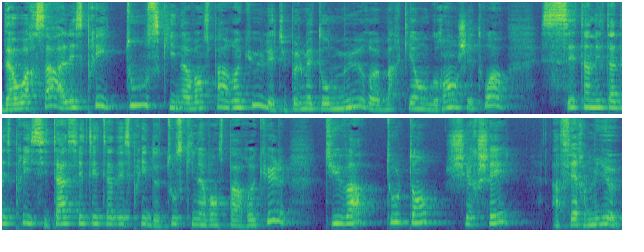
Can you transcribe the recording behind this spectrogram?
d'avoir ça à l'esprit. Tout ce qui n'avance pas recule et tu peux le mettre au mur euh, marqué en grand chez toi. C'est un état d'esprit. Si tu as cet état d'esprit de tout ce qui n'avance pas recule, tu vas tout le temps chercher à faire mieux.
